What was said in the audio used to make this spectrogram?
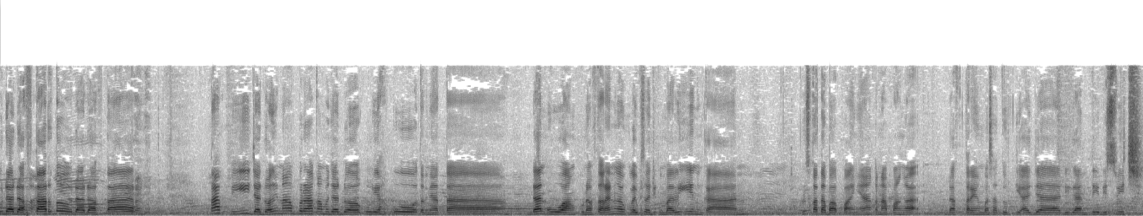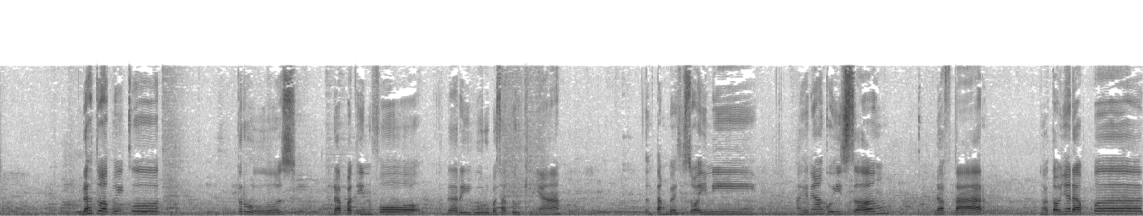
udah daftar tuh udah daftar. Tapi jadwalnya nabrak sama jadwal kuliahku ternyata dan uang pendaftaran nggak bisa dikembaliin kan. Terus kata bapaknya kenapa nggak daftar yang bahasa Turki aja diganti di switch udah tuh aku ikut. Terus dapat info dari guru bahasa Turkinya tentang beasiswa ini. Akhirnya aku iseng daftar. Nggak taunya dapet.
